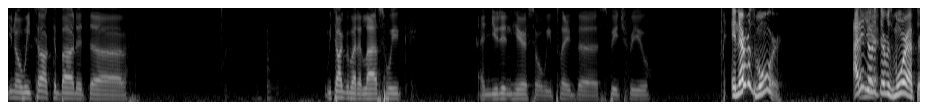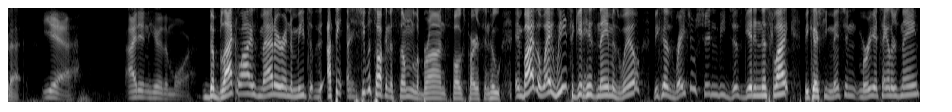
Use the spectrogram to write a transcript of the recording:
You know, we talked about it. Uh, we talked about it last week, and you didn't hear, so we played the speech for you. And there was more. I didn't know that there was more after that. Yeah, I didn't hear the more. the Black Lives Matter and the Me Too. I think she was talking to some LeBron spokesperson who, and by the way, we need to get his name as well because Rachel shouldn't be just getting this flag because she mentioned Maria Taylor's name.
